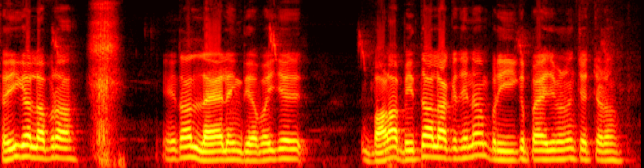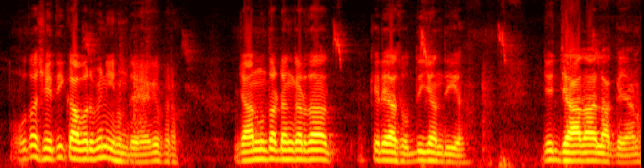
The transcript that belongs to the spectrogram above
ਸਹੀ ਗੱਲ ਆ ਭਰਾ। ਇਹ ਤਾਂ ਲੈ ਲੈਂਦੇ ਆ ਬਾਈ, ਜੇ ਬਾਲਾ ਵਿਧਾ ਲੱਗ ਜੇ ਨਾ, ਬਰੀਕ ਪੈ ਜਾਵੇ ਨਾ ਚੱਚੜ, ਉਹ ਤਾਂ ਛੇਤੀ ਕਵਰ ਵੀ ਨਹੀਂ ਹੁੰਦੇ ਹੈਗੇ ਫਿਰ। ਜਾਨੂੰ ਤਾਂ ਡੰਗਰ ਦਾ ਕਿਰਿਆ ਸੁੱਧੀ ਜਾਂਦੀ ਆ, ਜੇ ਜ਼ਿਆਦਾ ਲੱਗ ਜਾਣ।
